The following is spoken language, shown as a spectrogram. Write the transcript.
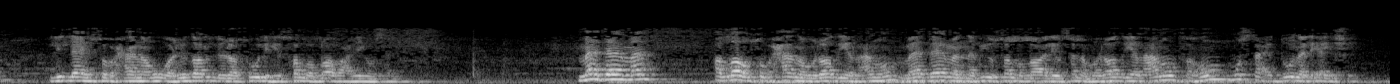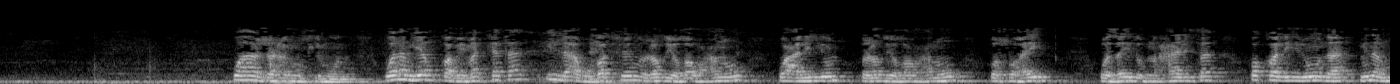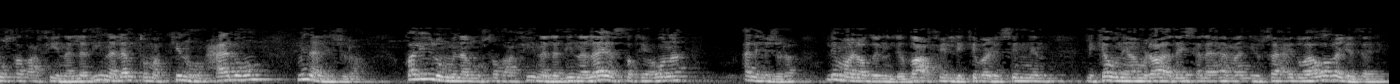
لله سبحانه ورضا لرسوله صلى الله عليه وسلم. ما دام الله سبحانه راضيا عنهم ما دام النبي صلى الله عليه وسلم راضيا عنهم فهم مستعدون لأي شيء. وهاجر المسلمون. ولم يبق بمكة إلا أبو بكر رضي الله عنه وعلي رضي الله عنه وصهيب وزيد بن حارثة وقليلون من المستضعفين الذين لم تمكنهم حالهم من الهجرة. قليل من المستضعفين الذين لا يستطيعون الهجرة. لمرض لضعف لكبر سن لكونها امرأة ليس لها من يساعدها وغير ذلك.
